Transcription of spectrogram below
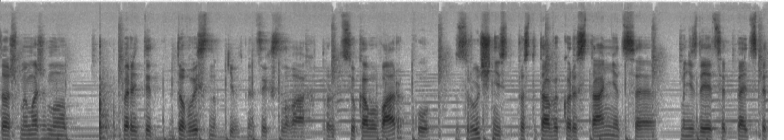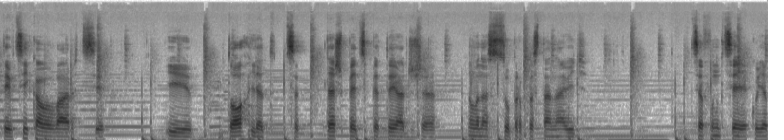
Тож ми можемо перейти до висновків на цих словах про цю кавоварку. Зручність, простота використання це, мені здається, 5 з 5 в цій кавоварці. І догляд це теж 5 з 5, адже ну, вона супер проста навіть ця функція, яку я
